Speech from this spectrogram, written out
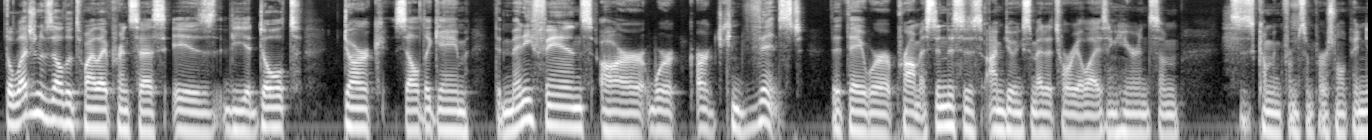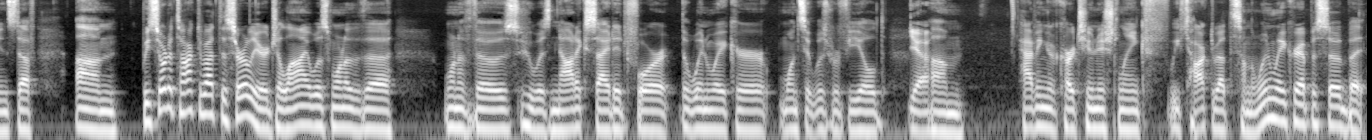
the Legend of Zelda Twilight Princess is the adult dark Zelda game that many fans are were are convinced that they were promised. And this is I'm doing some editorializing here and some this is coming from some personal opinion stuff. Um, we sort of talked about this earlier. July was one of the one of those who was not excited for the Wind Waker once it was revealed. Yeah. Um, having a cartoonish Link, we've talked about this on the Wind Waker episode, but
